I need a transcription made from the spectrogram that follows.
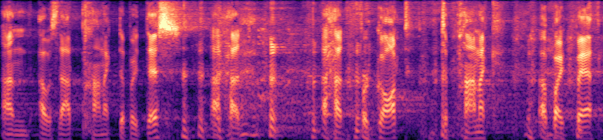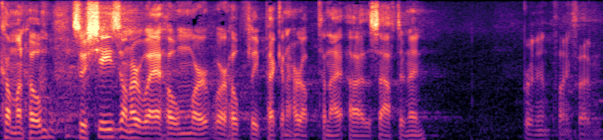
And I was that panicked about this. I had I had forgot to panic about Beth coming home. So she's on her way home. We're, we're hopefully picking her up tonight uh, this afternoon. Brilliant, thanks, Ivan.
